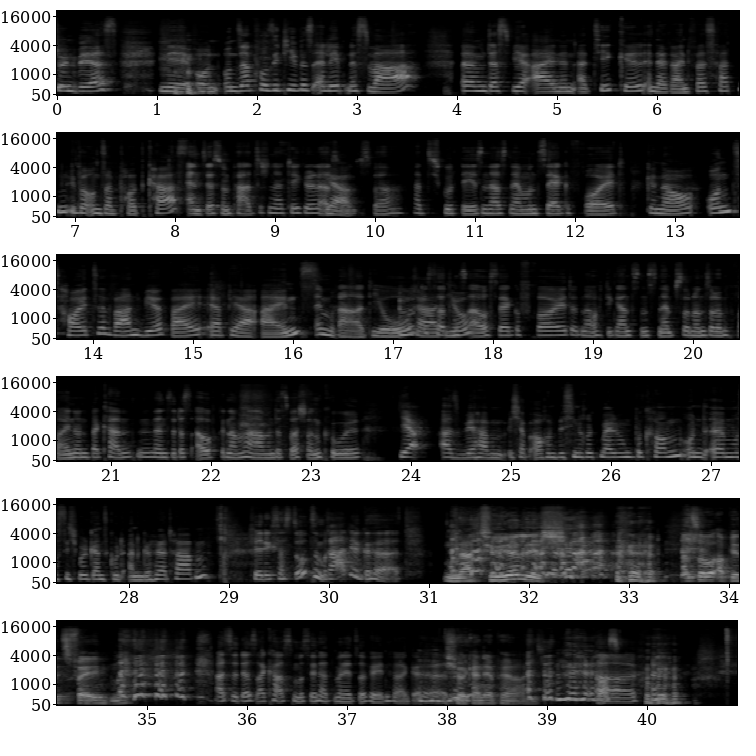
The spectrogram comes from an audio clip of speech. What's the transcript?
Schön wär's. Nee, und unser positives Erlebnis war, ähm, dass wir einen Artikel in der Rheinfalls hatten über unseren Podcast. Einen sehr sympathischen Artikel, also ja. das war, hat sich gut lesen lassen, wir haben uns sehr gefreut. Genau, und heute waren wir bei RPA 1. Im Radio. Im Radio. Das hat uns auch sehr gefreut und auch die ganzen Snaps von unseren Freunden und Bekannten, wenn sie das aufgenommen haben, das war schon cool. Ja, also wir haben, ich habe auch ein bisschen Rückmeldung bekommen und äh, muss sich wohl ganz gut angehört haben. Felix, hast du uns im Radio gehört? Natürlich. also ab jetzt Fame. Ne? Also der Sarkasmus, den hat man jetzt auf jeden Fall gehört. Ich höre kein RPR 1. Was?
